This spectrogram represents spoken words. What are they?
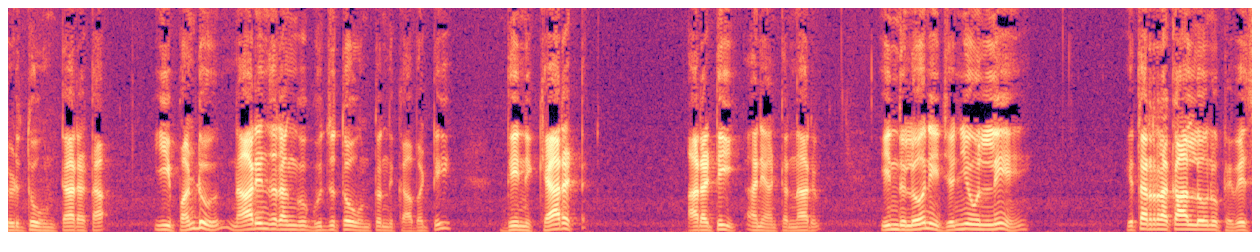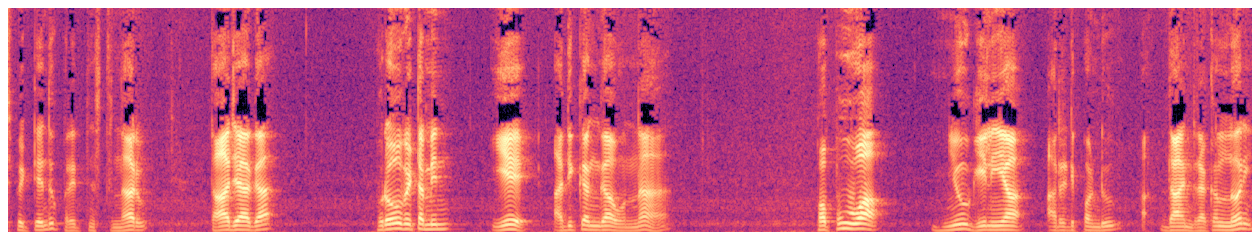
పెడుతూ ఉంటారట. ఈ పండు నారింజ రంగు గుజ్జుతో ఉంటుంది కాబట్టి దీన్ని క్యారెట్ అరటి అని అంటున్నారు. ఇందులోని జన్యువుల్ని ఇతర రకాల్లోనూ ప్రవేశపెట్టేందుకు ప్రయత్నిస్తున్నారు. తాజాగా ప్రోవిటమిన్ ఏ అధికంగా ఉన్న పపువా న్యూ గినియా అరటిపండు దాని రకంలోని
